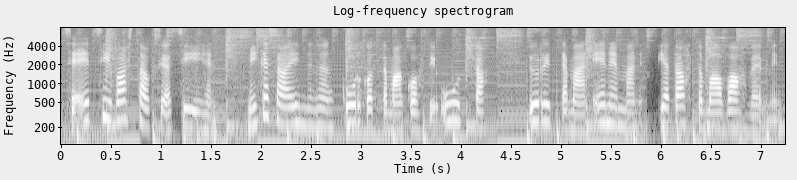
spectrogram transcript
Se etsii vastauksia siihen, mikä saa ihmisen kurkottamaan kohti uutta, yrittämään enemmän ja tahtomaan vahvemmin.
